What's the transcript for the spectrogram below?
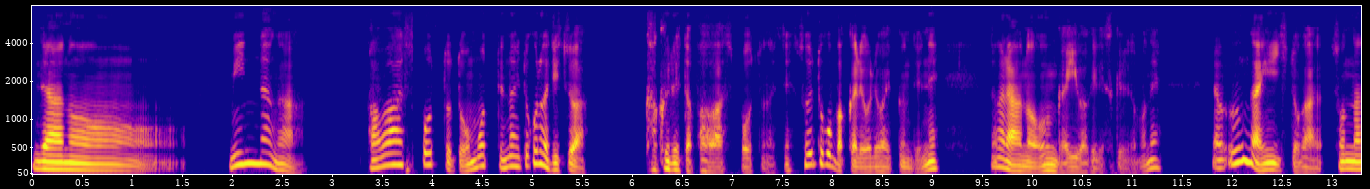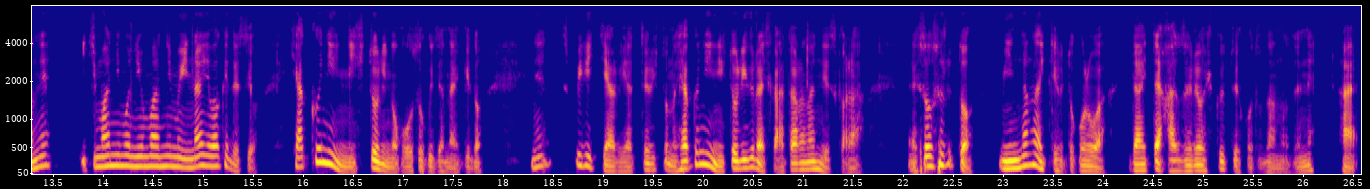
で、あのーみんながパワースポットと思ってないところが実は隠れたパワースポットなんですね。そういうとこばっかり俺は行くんでね。だから、あの、運がいいわけですけれどもね。だから運がいい人が、そんなね、1万人も2万人もいないわけですよ。100人に1人の法則じゃないけど、ね、スピリチュアルやってる人の100人に1人ぐらいしか当たらないんですから、えそうすると、みんなが行ってるところは、大体外れを引くということなのでね。はい。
